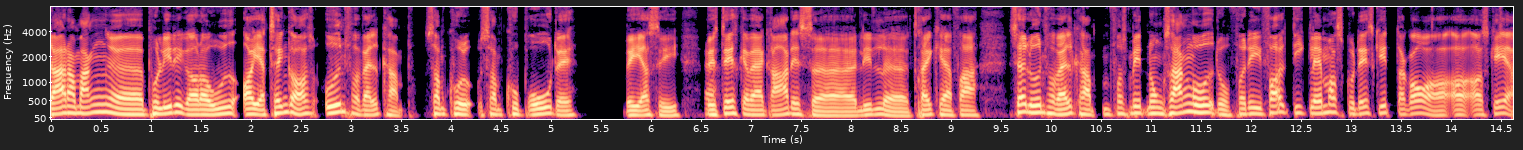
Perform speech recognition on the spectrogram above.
der er der mange øh, politikere derude, og jeg tænker også uden for valgkamp, som kunne, som kunne bruge det, vil jeg sige. Hvis det skal være gratis øh, lille øh, trick herfra. Selv uden for valgkampen, få smidt nogle sange ud, du, fordi folk de glemmer sgu det skidt, der går og, og, og sker.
